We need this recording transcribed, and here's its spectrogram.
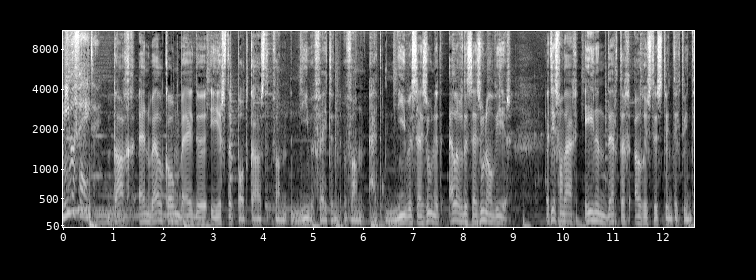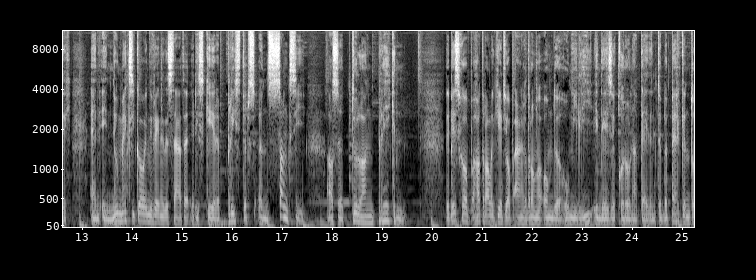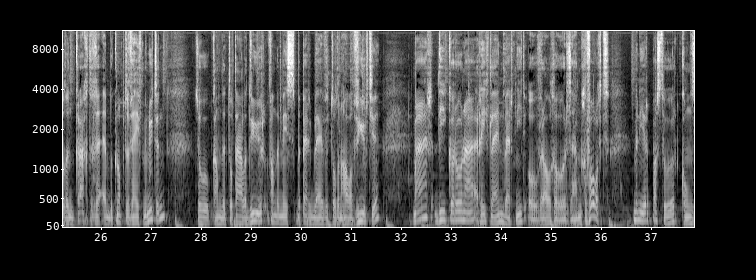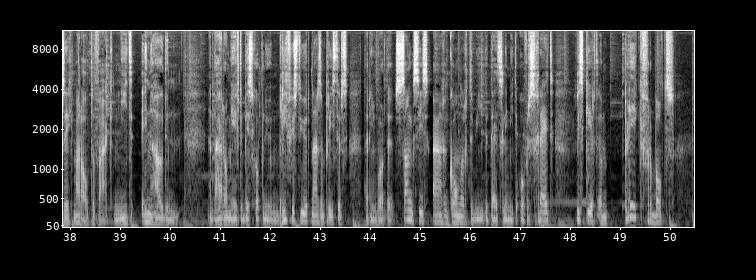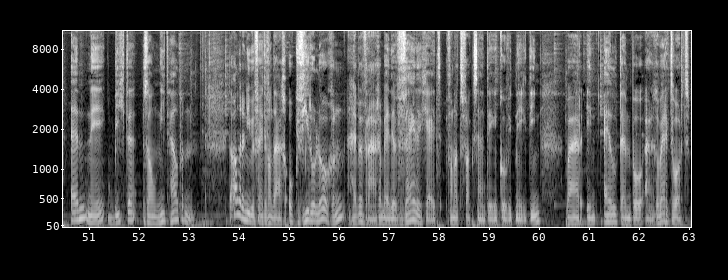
Nieuwe feiten. Dag en welkom bij de eerste podcast van Nieuwe Feiten van het nieuwe seizoen, het elfde seizoen alweer. Het is vandaag 31 augustus 2020 en in New Mexico in de Verenigde Staten riskeren priesters een sanctie als ze te lang preken. De bisschop had er al een keertje op aangedrongen om de homilie in deze coronatijden te beperken tot een krachtige en beknopte vijf minuten. Zo kan de totale duur van de mis beperkt blijven tot een half uurtje. Maar die coronarichtlijn werd niet overal gehoorzaam gevolgd. Meneer Pastoor kon zich maar al te vaak niet inhouden. En daarom heeft de bisschop nu een brief gestuurd naar zijn priesters. Daarin worden sancties aangekondigd. Wie de tijdslimiet overschrijdt, riskeert een preekverbod. En nee, biechten zal niet helpen. De andere nieuwe feiten vandaag. Ook virologen hebben vragen bij de veiligheid van het vaccin tegen COVID-19, waar in eiltempo aan gewerkt wordt.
